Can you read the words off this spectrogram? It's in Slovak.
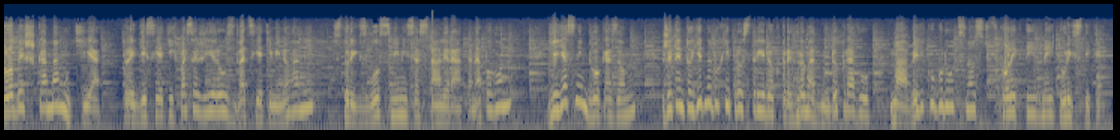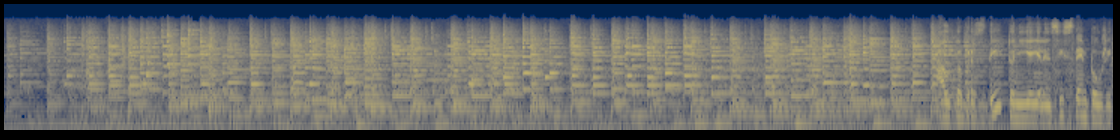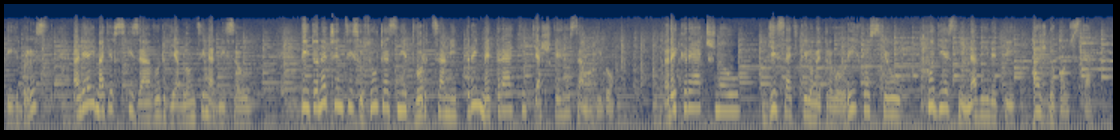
Kolobežka Mamutia pre desiatich pasažierov s 20 nohami, z ktorých s 8 sa stále ráta na pohon, je jasným dôkazom, že tento jednoduchý prostriedok pre hromadnú dopravu má veľkú budúcnosť v kolektívnej turistike. Autobrzdy to nie je len systém použitých brzd, ale aj materský závod v Jablonci nad Nisou. Títo nadšenci sú súčasne tvorcami 3 metráky ťažkého samohybu. Rekreačnou, 10-kilometrovou rýchlosťou chodia s ním na výlety až do Poľska.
